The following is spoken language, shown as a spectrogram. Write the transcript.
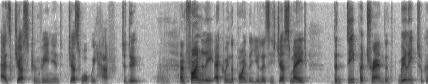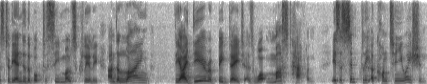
as just convenient, just what we have to do. And finally, echoing the point that Ulises just made, the deeper trend that really took us to the end of the book to see most clearly, underlying the idea of big data as what must happen, is a simply a continuation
